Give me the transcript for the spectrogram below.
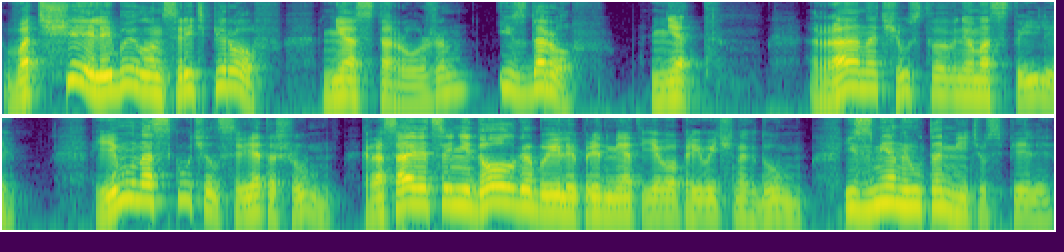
В отщели был он средь перов, Неосторожен и здоров. Нет, рано чувства в нем остыли, Ему наскучил света шум. Красавицы недолго были предмет его привычных дум. Измены утомить успели,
